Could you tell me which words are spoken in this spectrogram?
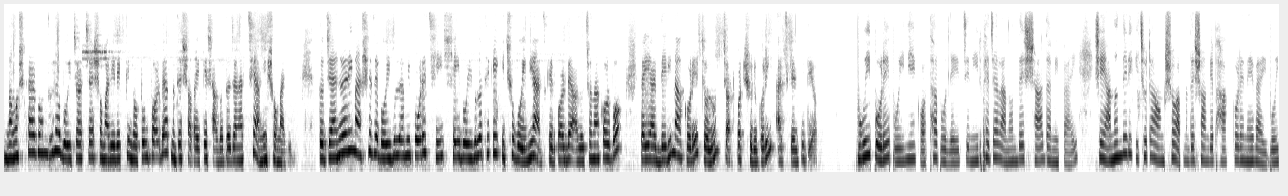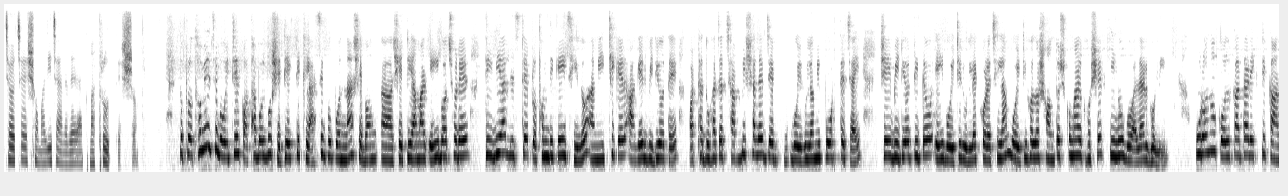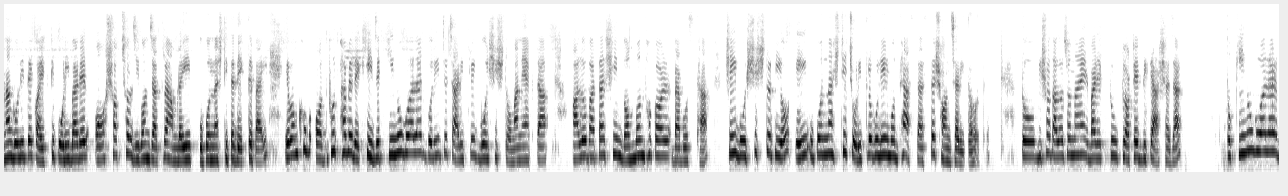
নমস্কার বন্ধুরা, বই চর্চায় সোমালির একটি নতুন পর্বে আপনাদের সবাইকে স্বাগত জানাচ্ছি, আমি সোমালি। তো জানুয়ারি মাসে যে বইগুলো আমি পড়েছি, সেই বইগুলো থেকে কিছু বই নিয়ে আজকের পর্বে আলোচনা করব। তাই আর দেরি না করে চলুন, চটপট শুরু করি আজকের ভিডিও। বই পড়ে, বই নিয়ে কথা বলে যে নির্ভেজাল আনন্দের স্বাদ আমি পাই, সেই আনন্দেরই কিছুটা অংশ আপনাদের সঙ্গে ভাগ করে নেওয়াই বই চর্চায় সোমালি চ্যানেলের একমাত্র উদ্দেশ্য। তো প্রথমে যে বইটির কথা বলব, সেটি একটি ক্লাসিক উপন্যাস এবং সেটি আমার এই বছরের টিবিআর লিস্টে প্রথম দিকেই ছিল। আমি ঠিক এর আগের ভিডিওতে অর্থাৎ দু হাজার ছাব্বিশ সালের যে বইগুলো আমি পড়তে চাই, সেই ভিডিওটিতেও এই বইটির উল্লেখ করেছিলাম। বইটি হলো সন্তোষ কুমার ঘোষের কিনু গোয়ালার গলি। পুরনো কলকাতার একটি কানা গলিতে কয়েকটি পরিবারের অসচ্ছল জীবনযাত্রা আমরা এই উপন্যাসটিতে দেখতে পাই এবং খুব অদ্ভুতভাবে দেখি যে কিনু গোয়ালার গলির যে চারিত্রিক বৈশিষ্ট্য মানে একটা আলো বাতাসহীন দমবন্ধকর ব্যবস্থা, সেই বৈশিষ্ট্যটিও এই উপন্যাসটি চরিত্রগুলির মধ্যে আস্তে আস্তে সঞ্চারিত হতে। তো বিশদ আলোচনায় এবার একটু প্লটের দিকে আসা যাক। তো কিনু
